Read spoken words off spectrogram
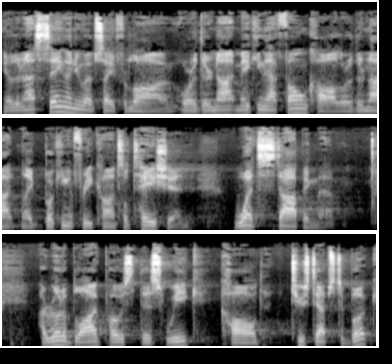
You know, they're not staying on your website for long, or they're not making that phone call, or they're not like booking a free consultation. What's stopping them? I wrote a blog post this week called Two Steps to Book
